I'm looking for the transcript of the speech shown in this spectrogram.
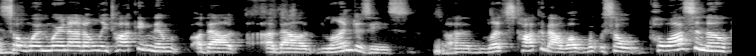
So when we're not only talking them about about Lyme disease, uh, let's talk about what. So Powassan, though,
